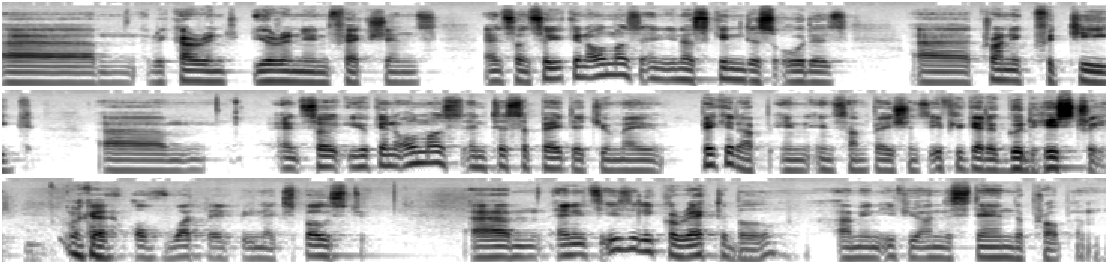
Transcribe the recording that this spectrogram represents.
um, recurrent urine infections, and so on. So you can almost, you know, skin disorders, uh, chronic fatigue, um, and so you can almost anticipate that you may pick it up in, in some patients if you get a good history Okay. of, of what they've been exposed to. Um, and it's easily correctable. I mean, if you understand the problem,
